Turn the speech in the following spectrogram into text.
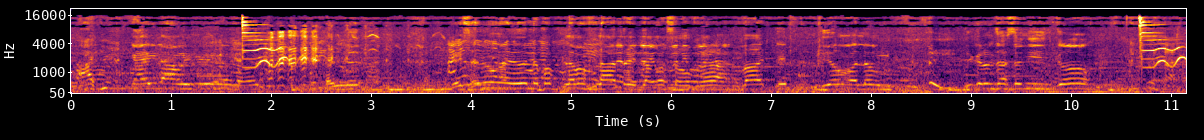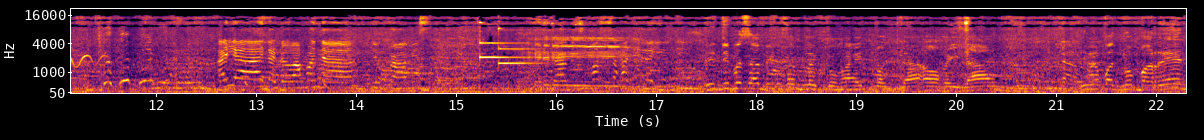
Ayun, kailawin ko yun, ano? Guys, ano ngayon? Napap-flattered ako sobra. Bakit? Hindi ako alam. Hindi ko lang sasabihin ko. Ayan, nagawa ko na yung promise ko. Promise ko sa kanila yun eh. Eh, di ba sabi ko sa vlog ko, kahit wag na, okay lang. Tinapad mo pa rin.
